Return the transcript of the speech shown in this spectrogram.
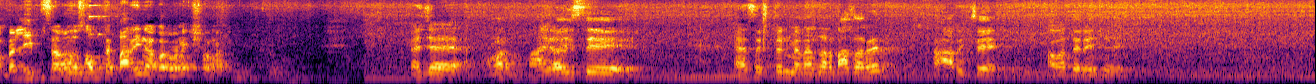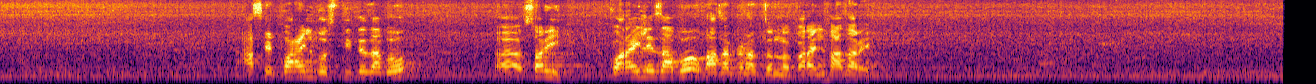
আমরা লিফট ছাড়াও চলতে পারি না আবার অনেক সময়। এই যে আমার ভাইরা হইছে অ্যাসিস্ট্যান্ট ম্যানেজার বাজারের আর হচ্ছে আমাদের এই যে আজকে করাইল বস্তিতে যাব। সরি করাইলে যাব বাজার করার জন্য করাইল বাজারে এই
